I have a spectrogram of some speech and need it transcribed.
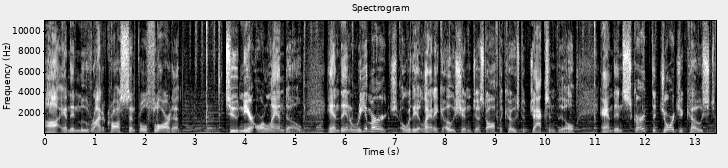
uh, and then move right across central Florida to near Orlando and then reemerge over the Atlantic Ocean just off the coast of Jacksonville and then skirt the Georgia coast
